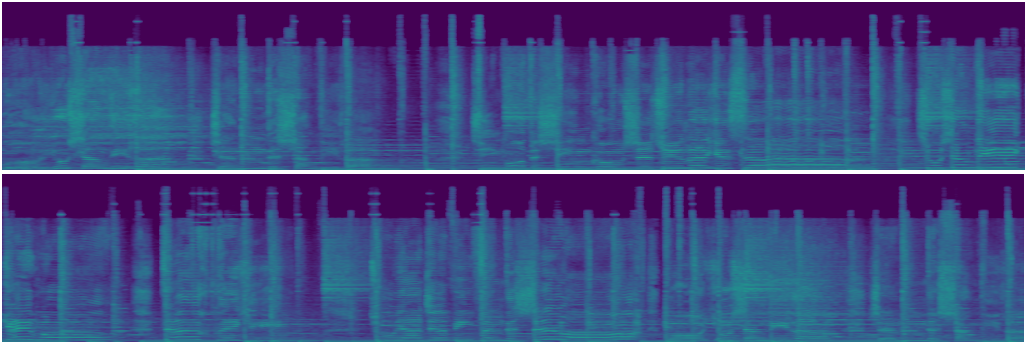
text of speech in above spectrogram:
我又想你了，真的想你了。寂寞的星空失去了颜色，就像你给我的回忆，涂鸦着缤纷的失落。我又想你了，真的想你了。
